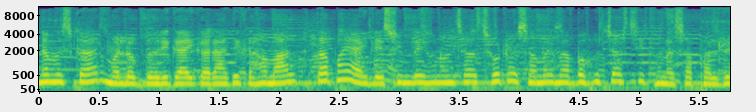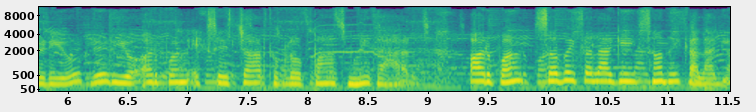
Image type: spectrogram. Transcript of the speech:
नमस्कार म लोकदोरी गायिका राधिका हमाल। तपाईँ अहिले सुन्दै हुनुहुन्छ छोटो समयमा बहुचर्चित हुन सफल रेडियो रेडियो अर्पण एक सय चार थप्लो पाँच मेगा हर्ज अर्पण सबैका लागि सधैँका लागि।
